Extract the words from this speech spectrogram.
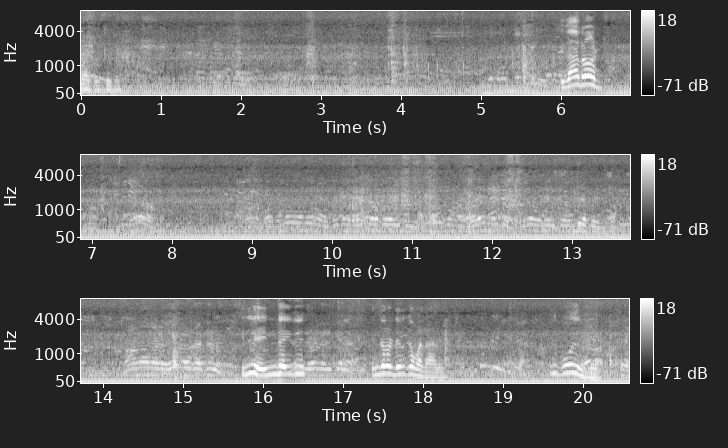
ஆமா இருக்குது இதான் ரோட் இல்ல இந்த இது இந்த ரோட் இருக்க மாட்டாது இது போயிருக்கு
